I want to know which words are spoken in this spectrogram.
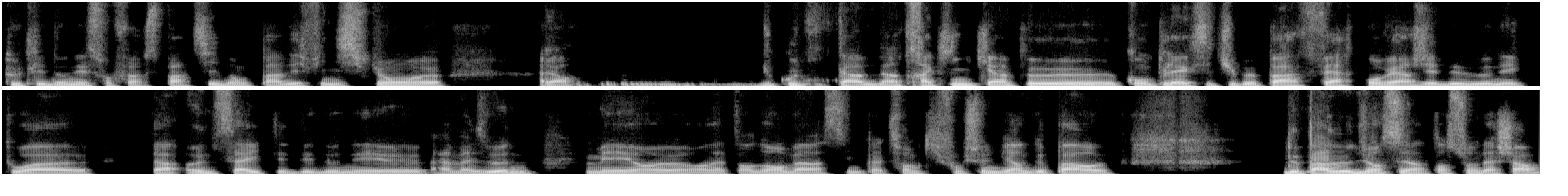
Toutes les données sont first party, donc par définition, euh, alors du coup, tu as un tracking qui est un peu complexe et tu peux pas faire converger des données que toi euh, tu as on-site et des données euh, Amazon. Mais en attendant, ben, c'est une plateforme qui fonctionne bien de par de par l'audience et l'intention d'achat.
